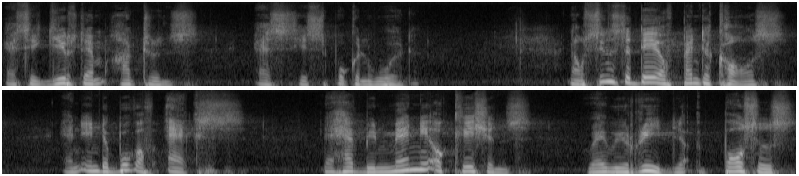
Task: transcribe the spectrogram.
as He gives them utterance as His spoken word. Now, since the day of Pentecost and in the book of Acts, there have been many occasions where we read the apostles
